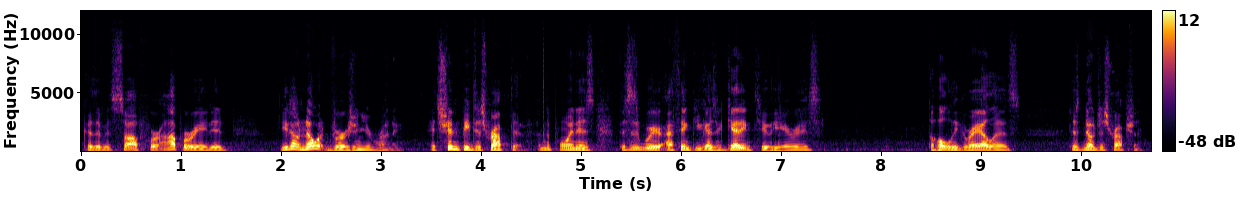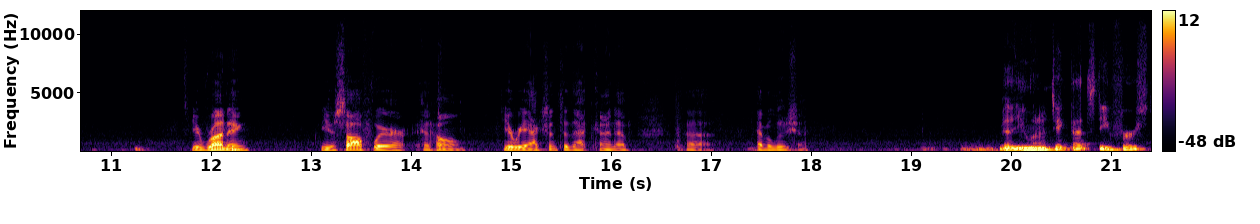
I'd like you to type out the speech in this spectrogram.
because if it's software operated, you don't know what version you're running. It shouldn't be disruptive. And the point is, this is where I think you guys are getting to here is, the holy grail is, there's no disruption. You're running your software at home, your reaction to that kind of uh, evolution. Uh, you want to take that, Steve, first?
